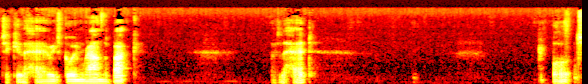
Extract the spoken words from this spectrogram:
particular hair is going round the back of the head but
